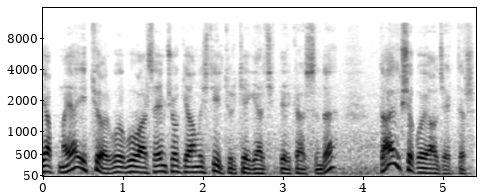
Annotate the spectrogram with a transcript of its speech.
yapmaya itiyor. Bu, bu varsayım çok yanlış değil Türkiye gerçekleri karşısında. Daha yüksek oy alacaktır.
